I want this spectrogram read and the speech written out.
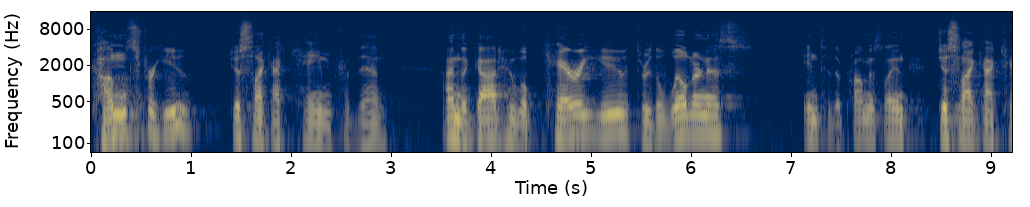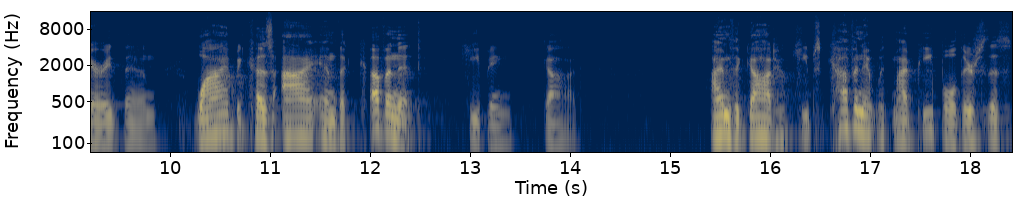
comes for you just like I came for them. I'm the God who will carry you through the wilderness into the promised land just like I carried them. Why? Because I am the covenant keeping God. I'm the God who keeps covenant with my people. There's this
